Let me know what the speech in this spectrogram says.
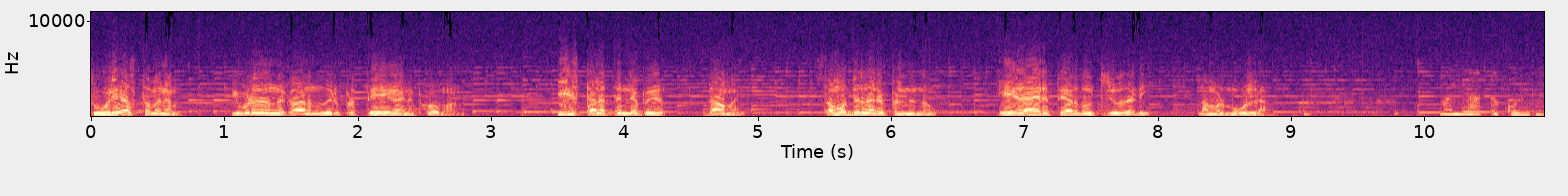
സൂര്യാസ്തമനം ഇവിടെ നിന്ന് കാണുന്നത് ഒരു പ്രത്യേക അനുഭവമാണ്. ഈ സ്ഥലത്തിന്റെ പേർ ദാമൻ. സമുദ്രനിരപ്പിൽ നിന്നും ഏഴായിരത്തി അറുന്നൂറ്റി ഇരുപത് അടി നമ്മൾ മുകളിലാണ്. വല്ലാത്ത കുളിര്.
